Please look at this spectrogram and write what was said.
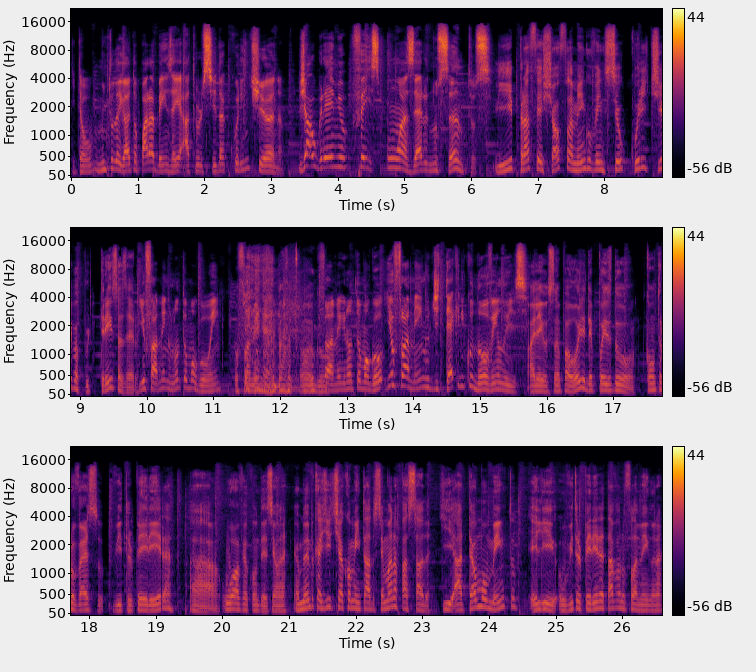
Então, muito legal legal, então parabéns aí à torcida corintiana. Já o Grêmio fez 1 a 0 no Santos. E pra fechar, o Flamengo venceu Curitiba por 3 a 0 E o Flamengo não tomou gol, hein? O Flamengo não tomou O gol. Flamengo não tomou gol. E o Flamengo de técnico novo, hein, Luiz? Olha aí, o Sampaoli, depois do controverso Vitor Pereira, ah, o óbvio aconteceu, né? Eu me lembro que a gente tinha comentado semana passada que até o momento, ele, o Vitor Pereira tava no Flamengo, né?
